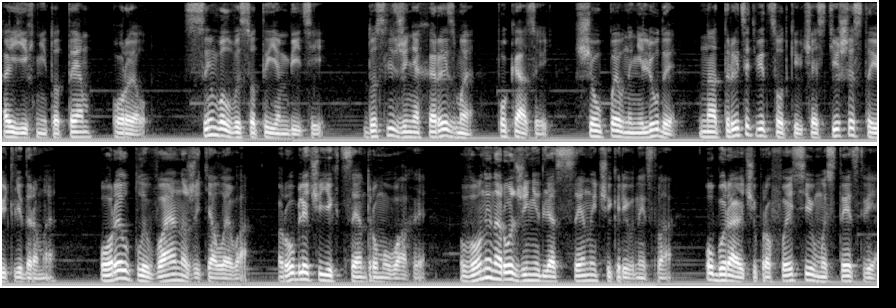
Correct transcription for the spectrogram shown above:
а їхній тотем Орел символ висоти й амбіцій. Дослідження харизми показують, що впевнені люди на 30% частіше стають лідерами. Орел впливає на життя лева, роблячи їх центром уваги. Вони народжені для сцени чи керівництва, обираючи професію в мистецтві,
